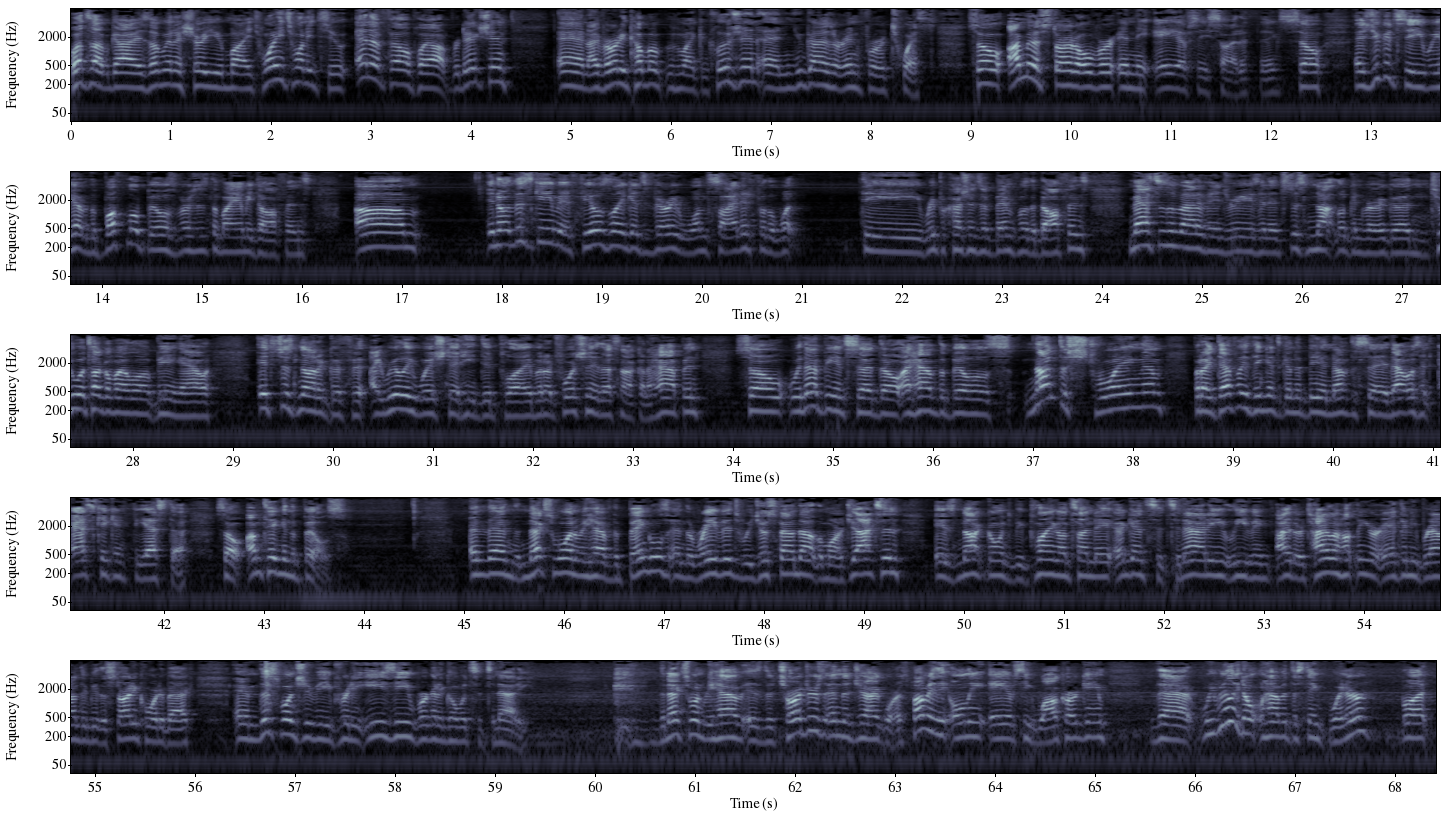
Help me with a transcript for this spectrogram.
What's up, guys? I'm going to show you my 2022 NFL playoff prediction, and I've already come up with my conclusion, and you guys are in for a twist. So I'm going to start over in the AFC side of things. So as you can see, we have the Buffalo Bills versus the Miami Dolphins. Um, you know, this game it feels like it's very one-sided for the what the repercussions have been for the Dolphins. Massive amount of injuries, and it's just not looking very good. Tua Tagovailoa being out it's just not a good fit. I really wish that he did play, but unfortunately that's not going to happen. So with that being said, though, I have the Bills not destroying them, but I definitely think it's going to be enough to say that was an ass-kicking fiesta. So I'm taking the Bills. And then the next one, we have the Bengals and the Ravens. We just found out Lamar Jackson is not going to be playing on Sunday against Cincinnati, leaving either Tyler Huntley or Anthony Brown to be the starting quarterback. And this one should be pretty easy. We're going to go with Cincinnati. the next one we have is the Chargers and the Jaguars. Probably the only AFC wildcard game that we really don't have a distinct winner, but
